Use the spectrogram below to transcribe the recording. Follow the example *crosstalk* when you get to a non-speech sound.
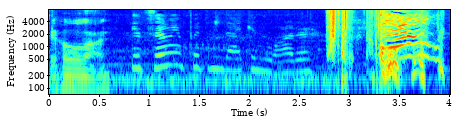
Wait, hold on. Can somebody put them back in the water? *laughs* Oh!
